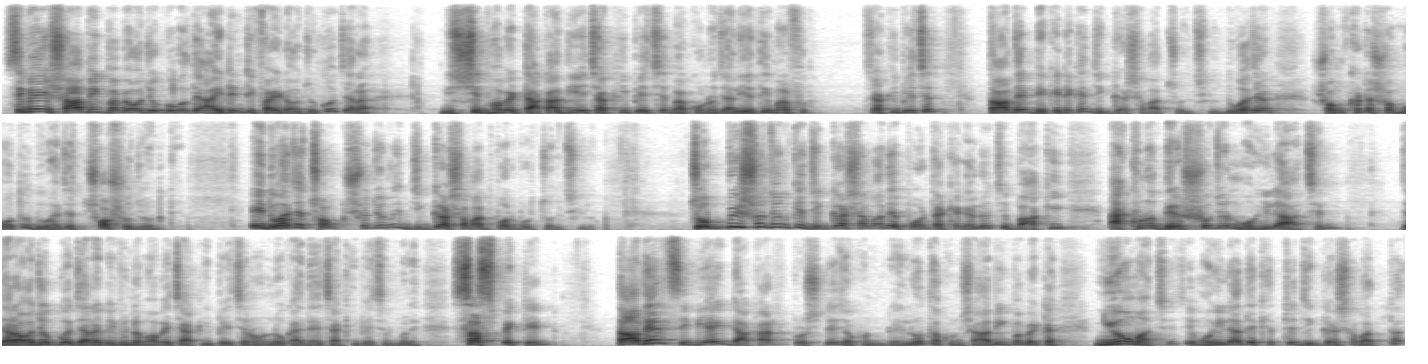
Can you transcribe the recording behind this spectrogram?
সিবিআই স্বাভাবিকভাবে অযোগ্য বলতে আইডেন্টিফাইড অযোগ্য, যারা নিশ্চিতভাবে টাকা দিয়ে চাকরি পেয়েছেন বা কোনো জালিয়াতি মারফত চাকরি পেয়েছেন। তাদের ডেকে ডেকে জিজ্ঞাসাবাদ চলছিল। দু হাজার সংখ্যাটা সম্ভবত দু হাজার ছশো জনকে। এই দু হাজার ছশো জনের জিজ্ঞাসাবাদ পর্ব চলছিল। চব্বিশশো জনকে জিজ্ঞাসাবাদের পর দেখা গেল যে বাকি এখনও দেড়শো জন মহিলা আছেন, যারা অযোগ্য, যারা বিভিন্নভাবে চাকরি পেয়েছেন, অন্য কায়দায় চাকরি পেয়েছেন বলে সাসপেক্টেড তাদের সিবিআই ডাকার প্রশ্নে যখন এলো, তখন স্বাভাবিকভাবে একটা নিয়ম আছে যে মহিলাদের ক্ষেত্রে জিজ্ঞাসাবাদটা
